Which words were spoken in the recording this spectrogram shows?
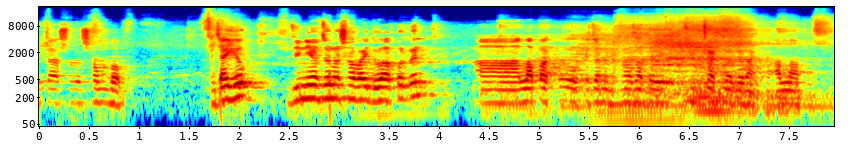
এটা আসলে সম্ভব। যাই হোক জিনিয়ার জন্য সবাই দোয়া করবেন। আল্লাহ পাক ওকে যেন হেফাজতে ঠিকঠাকভাবে রাখে। আল্লাহ হাফিজ।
